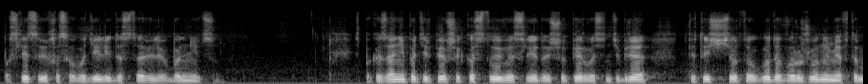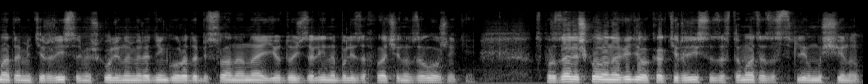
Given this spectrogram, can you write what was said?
Впоследствии их освободили и доставили в больницу. Показаний потерпевшей Костуевой следует, что 1 сентября 2004 года вооруженными автоматами террористами в школе номер один города Беслана она и ее дочь Залина были захвачены в заложники. В спортзале школы она видела, как террористы из автомата застрелил мужчину.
